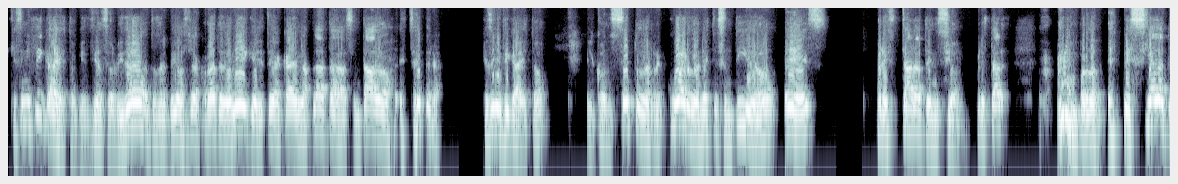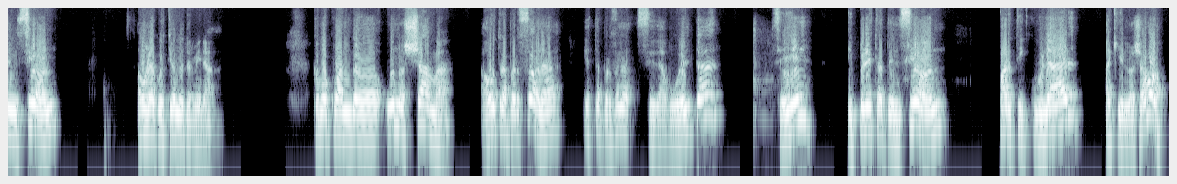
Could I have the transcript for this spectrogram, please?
¿Qué significa esto? Que Dios se olvidó, entonces le pedimos, a acordate de mí, que estoy acá en La Plata sentado, etcétera. ¿Qué significa esto? El concepto de recuerdo en este sentido es prestar atención, prestar, perdón, especial atención a una cuestión determinada. Como cuando uno llama a otra persona, esta persona se da vuelta, ¿sí? Y presta atención particular a quien lo llamó.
